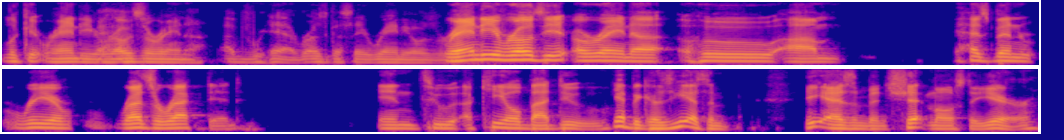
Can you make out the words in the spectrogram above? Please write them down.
look at Randy Yeah. Arozarena. Yeah, I was gonna say Randy was Randy Arozarena, who um, has been re- resurrected into Akil Baddoo. Yeah, because he hasn't he hasn't been shit most of the year.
